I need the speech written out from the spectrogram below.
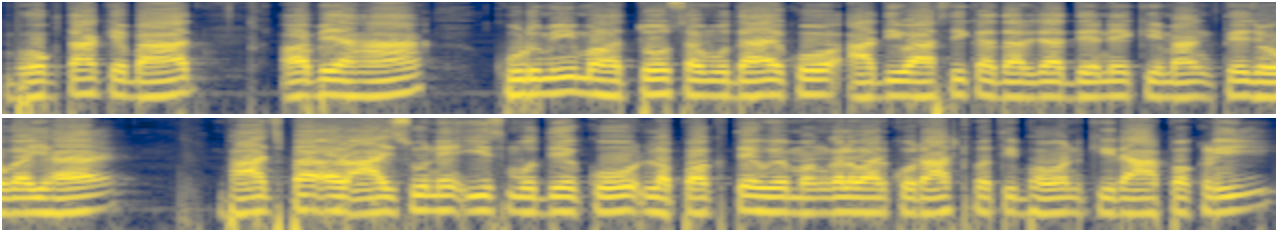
भोक्ता के बाद अब यहाँ कुर्मी महतो समुदाय को आदिवासी का दर्जा देने की मांग तेज हो गई है। भाजपा और आयसू ने इस मुद्दे को लपकते हुए मंगलवार को राष्ट्रपति भवन की राह पकड़ी।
